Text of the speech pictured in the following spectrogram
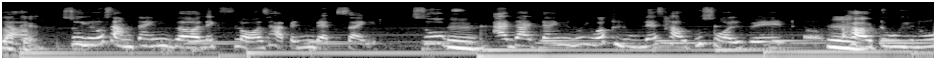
Yeah. okay so you know sometimes uh, like flaws happen in website so Hmm. at that time you know you are clueless how to solve it uh, Hmm. how to you know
